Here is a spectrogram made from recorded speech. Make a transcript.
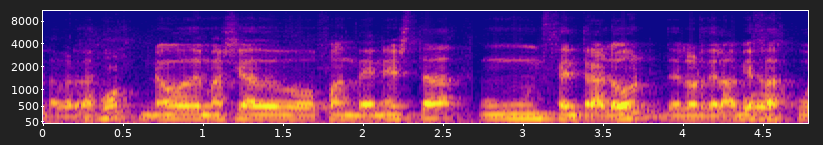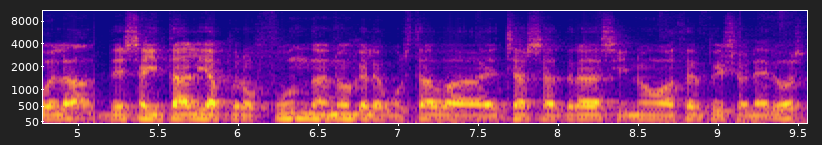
la verdad. ¿Cómo? No demasiado fan de Nesta. Un centralón de los de la vieja escuela, de esa Italia profunda, ¿no? Que le gustaba echarse atrás y no hacer prisioneros.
